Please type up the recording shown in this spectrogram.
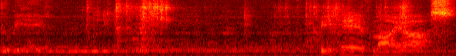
To behave. Behave my ass.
